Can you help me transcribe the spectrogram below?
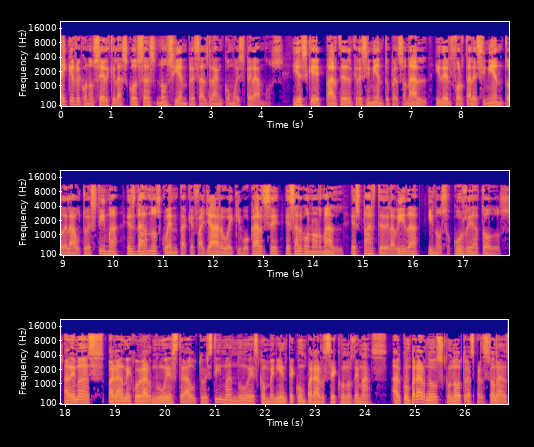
Hay que reconocer que las cosas no siempre saldrán como esperamos. Y es que parte del crecimiento personal y del fortalecimiento de la autoestima es darnos cuenta que fallar o equivocarse es algo normal, es parte de la vida y nos ocurre a todos. Además, para mejorar nuestra autoestima no es conveniente compararse con los demás. Al compararnos con otras personas,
